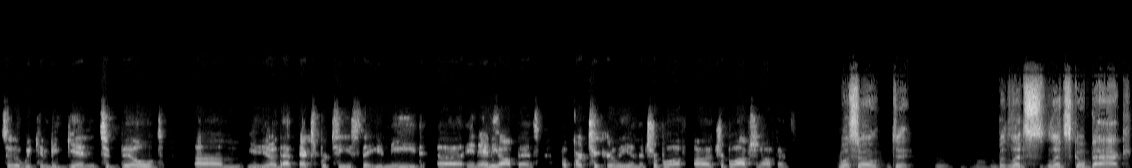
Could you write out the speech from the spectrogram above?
so that we can begin to build um, you, you, know that expertise that you need uh, in any offense, but particularly in the triple off, uh, triple option offense. Well, so to, but let's let's go back,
